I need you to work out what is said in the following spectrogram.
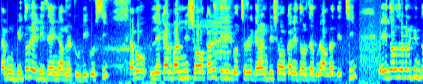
এবং ভিতরে এই ডিজাইনটা আমরা টু ডি করছি এবং লেকার বার্নিশ সহকারে তিরিশ বছরের গ্যারান্টি সহকারে এই দরজাগুলো আমরা দিচ্ছি। এই দরজাটার কিন্তু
